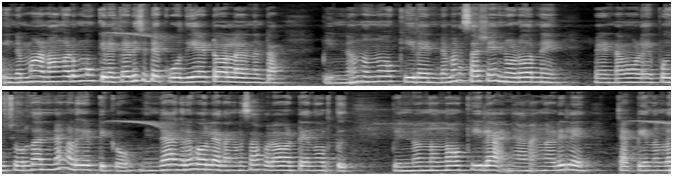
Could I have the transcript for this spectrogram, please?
ഇതിന്റെ മണം അങ്ങോട്ട് മൂക്കിലൊക്കെ അടിച്ചിട്ടേ കൊതിയായിട്ട് വളർന്നിട്ടാ പിന്നെ ഒന്നും നോക്കിയില്ല. എന്റെ മനസ്സാക്ഷി എന്നോട് പറഞ്ഞേ വേണ്ട മോളെ പൊതിച്ചോറ് തന്നെ അങ്ങോട്ട് കെട്ടിക്കോ. നിന്റെ ആഗ്രഹമല്ലേ അതങ്ങോട്ട് സഫലമാവട്ടെ എന്ന് ഓർത്ത്. പിന്നെ ഒന്നും നോക്കിയില്ല. ഞാൻ അങ്ങോട്ടില്ലേ ചട്ടിയിൽ നിന്നുള്ള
